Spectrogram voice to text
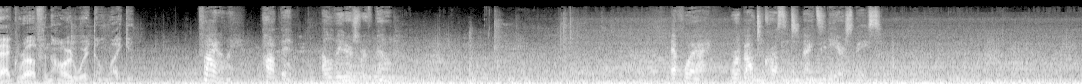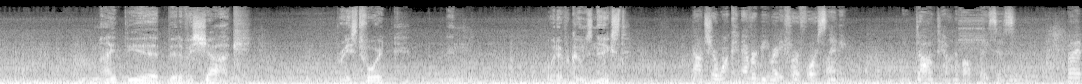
You hack rough and the hardware don't like it. Finally, pop in. Elevator's roof-bound. FYI, we're about to cross into Night City airspace. Might be a bit of a shock. Braced for it, and whatever comes next. Not sure one can ever be ready for a force landing. In Dogtown, of all places. But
